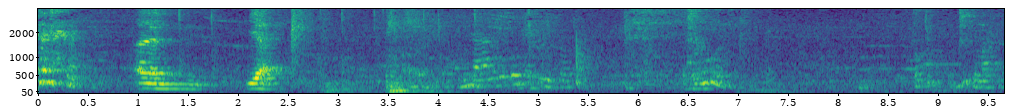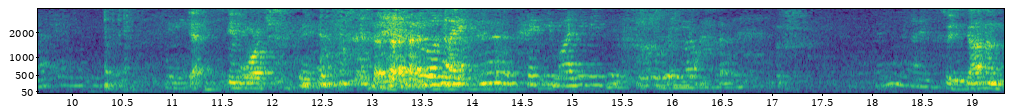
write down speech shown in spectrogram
and yeah. Yeah, it works. It was like, imagine if it's true, you know? So you can,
